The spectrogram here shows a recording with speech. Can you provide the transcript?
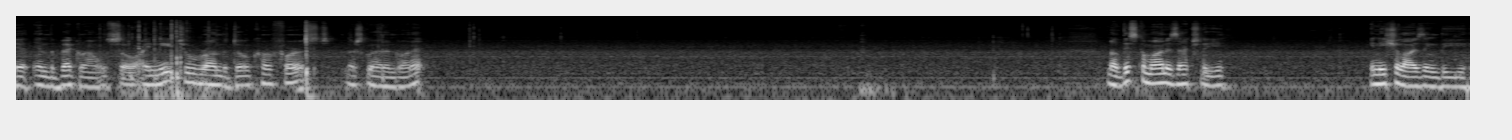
it in the background. So I need to run the docker first. Let's go ahead and run it now this command is actually initializing the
